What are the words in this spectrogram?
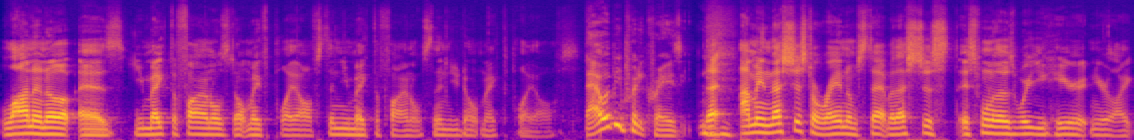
lining up as you make the finals, don't make the playoffs, then you make the finals, then you don't make the playoffs. that would be pretty crazy. That I mean, that's just a random stat, but that's just it's one of those where you hear it and you're like,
